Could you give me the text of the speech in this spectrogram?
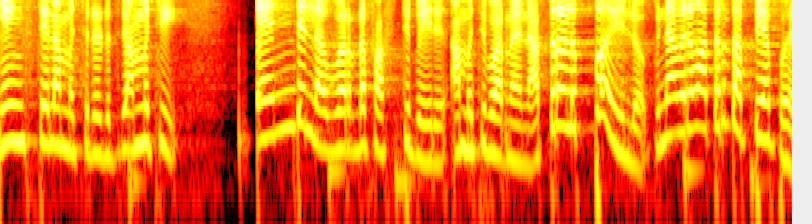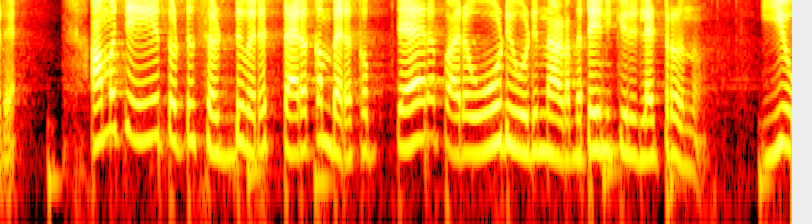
ഞാൻ ഇൻസ്റ്റയിൽ അമ്മച്ചിയുടെ അടുത്ത് അമ്മച്ചി എന്റെ ലവറുടെ ഫസ്റ്റ് പേര്. അമ്മച്ചി പറഞ്ഞു തന്നെ അത്ര എളുപ്പമായില്ലോ. പിന്നെ അവരെ മാത്രം തപ്പിയാൽ പോരെ. അമ്മച്ചി ഏ തൊട്ട് സെഡ് വരെ തിരക്കം പരക്കം തേരെ പര ഓടി ഓടി നടന്നിട്ട് എനിക്കൊരു ലെറ്റർ തന്നു. യു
